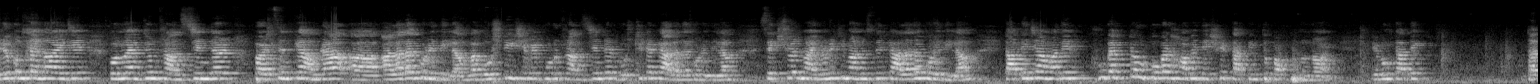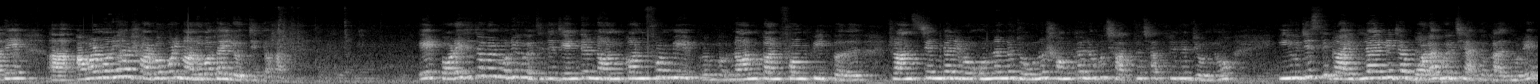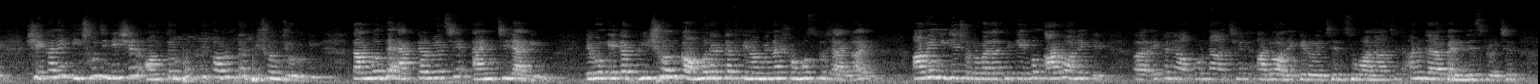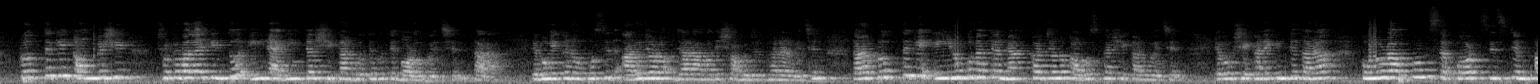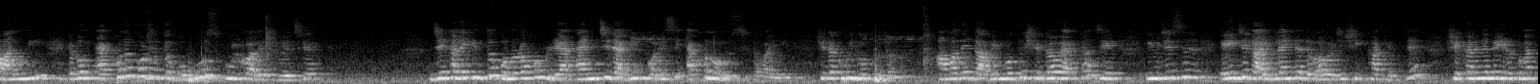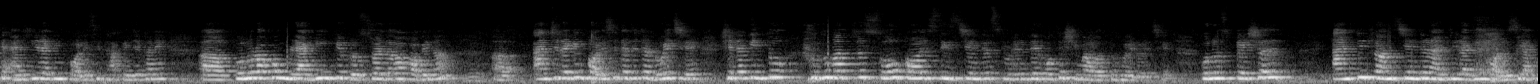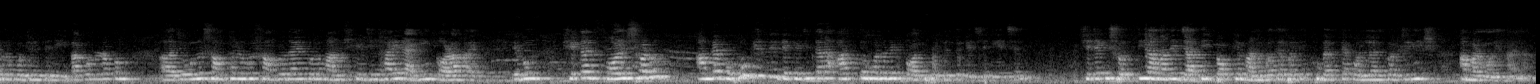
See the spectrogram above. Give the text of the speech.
এরকমটা নয় যে কোনো একজন ট্রান্সজেন্ডার পার্সনকে আমরা আলাদা করে দিলাম বা গোষ্ঠী হিসেবে পুরো ট্রান্সজেন্ডার গোষ্ঠীটাকে আলাদা করে দিলাম সেক্সুয়াল মাইনরিটি মানুষদেরকে আলাদা করে দিলাম, তাতে যে আমাদের খুব একটা উপকার হবে দেশের তা কিন্তু কখনো নয়। এবং তাতে তাতে আমার মনে হয় সর্বোপরি মানবতাই লজ্জিত হয়। এরপরে যেটা আমার মনে হয়েছে যে gender non conforming non conform people transgender এবং অন্যান্য যৌন সংখ্যালঘু ছাত্রছাত্রীদের জন্য ইউজিসি গাইডলাইনে যা বলা হয়েছে এতকাল ধরে, সেখানে কিছু জিনিসের অন্তর্ভুক্তিকরণটা ভীষণ জরুরি। তার মধ্যে একটা রয়েছে অ্যান্টি র্যাগিং এবং এটা ভীষণ কমন একটা ফিনোমেনা সমস্ত জায়গায়। আমি নিজে ছোটবেলা থেকে এবং আরও অনেকে এখানে অপর্ণা আছেন, আরও অনেকে রয়েছেন, সুমানা আছেন, আরও যারা প্যানেলিস্ট রয়েছেন প্রত্যেকেই কম বেশি ছোটবেলায় কিন্তু এই র্যাগিংটার শিকার হতে হতে বড় হয়েছেন তারা। এবং এখানে উপস্থিত আরও যারা আমাদের সহযোদ্ধারা রয়েছেন, তারা প্রত্যেকে এইরকম একটা ন্যাক্কারজনক অবস্থার শিকার হয়েছেন। এবং সেখানে কিন্তু তারা কোনো রকম সাপোর্ট সিস্টেম পাননি এবং এখনও পর্যন্ত বহু স্কুল কলেজ রয়েছে, যেখানে কিন্তু কোন রকম অ্যান্টি র্যাগিং পলিসি এখনও অনুষ্ঠিত হয়নি। সেটা খুবই দুঃখজনক। আমাদের দাবির মধ্যে সেটাও একটা যে ইউজিসির এই যে গাইডলাইনটা দেওয়া হয়েছে শিক্ষা ক্ষেত্রে সেখানে যেন এরকম একটা অ্যান্টি থাকে, যেখানে কোন রকম র্যাগিংকে প্রশ্রয় দেওয়া হবে না। অ্যান্টি র্যাগিং পলিসিটা যেটা রয়েছে, সেটা কিন্তু শুধুমাত্র সো কল স্টুডেন্টদের মধ্যে সীমাবদ্ধ হয়ে রয়েছে। Special anti transgender anti ragging policy এখনও পর্যন্ত নেই বা কোনো রকম যৌন সংখ্যালঘু সম্প্রদায়ের কোনো মানুষকে র্যাগিং করা হয়। এবং সেটার ফলস্বরূপ আমরা বহু ক্ষেত্রে দেখেছি তারা আত্মহননের পথ পর্যন্ত বেছে নিয়েছেন। সেটা কি সত্যি আমাদের জাতির পক্ষে মানবতার পক্ষে খুব একটা কল্যাণকর জিনিস? আমার মনে হয় না।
